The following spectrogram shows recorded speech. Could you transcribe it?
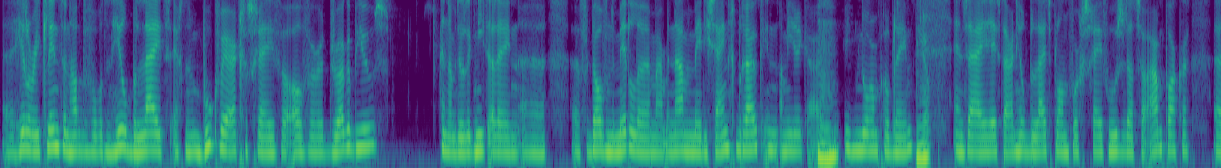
Hillary Clinton had bijvoorbeeld een heel beleid, echt een boekwerk geschreven over drug abuse. En dan bedoel ik niet alleen eh, eh, verdovende middelen, maar met name medicijngebruik in Amerika is Mhm. een enorm probleem. Ja. En zij heeft daar een heel beleidsplan voor geschreven hoe ze dat zou aanpakken. Eh,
